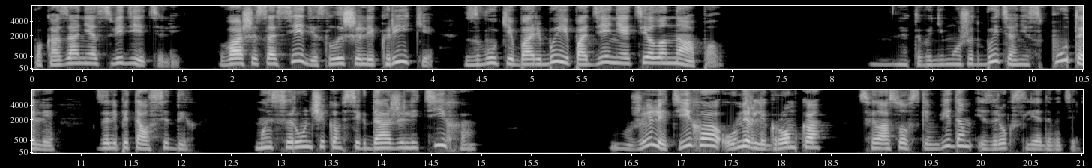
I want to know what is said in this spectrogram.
«Показания свидетелей. Ваши соседи слышали крики, звуки борьбы и падения тела на пол». «Этого не может быть, они спутали», — залепетал Седых. «Мы с Ирунчиком всегда жили тихо». «Ну, «Жили тихо, умерли громко», — с философским видом изрек следователь.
